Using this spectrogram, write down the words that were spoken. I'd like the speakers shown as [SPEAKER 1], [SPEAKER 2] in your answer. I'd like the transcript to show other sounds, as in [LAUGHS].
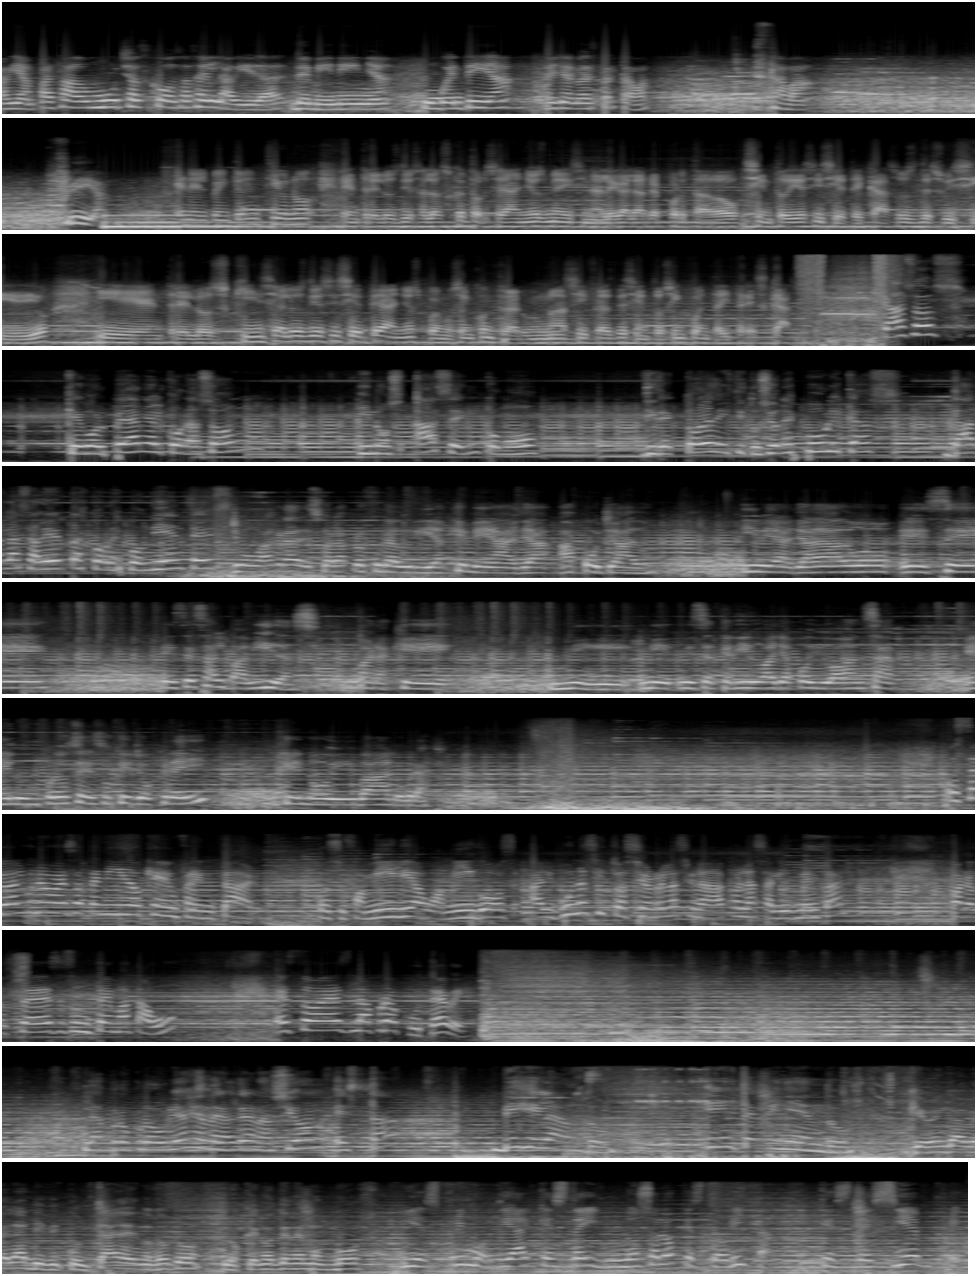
[SPEAKER 1] Habían pasado muchas cosas en la vida de mi niña. Un buen día ella no despertaba, estaba fría.
[SPEAKER 2] En el 2021, entre los 10 a los 14 años, Medicina Legal ha reportado 117 casos de suicidio y entre los 15 a los 17 años podemos encontrar unas cifras de 153 casos.
[SPEAKER 3] Casos que golpean el corazón y nos hacen como directores de instituciones públicas dar las alertas correspondientes.
[SPEAKER 1] Yo agradezco a la Procuraduría que me haya apoyado y me haya dado ese, ese salvavidas para que mi, mi, mi ser querido haya podido avanzar en un proceso que yo creí que no iba a lograr.
[SPEAKER 4] Que enfrentar con su familia o amigos alguna situación relacionada con la salud mental? ¿Para ustedes es un tema tabú? Esto es La Procu TV.
[SPEAKER 3] La Procuraduría General de la Nación está vigilando, interviniendo.
[SPEAKER 5] Que venga a ver las dificultades de nosotros, los que no tenemos voz.
[SPEAKER 6] Y es primordial que esté, y no solo que esté ahorita, que esté siempre.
